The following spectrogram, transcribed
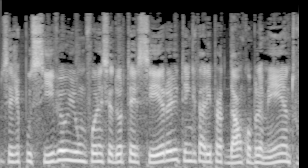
seja possível e um fornecedor terceiro, ele tem que estar ali para dar um complemento.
